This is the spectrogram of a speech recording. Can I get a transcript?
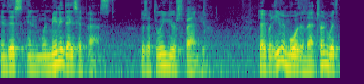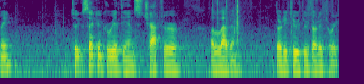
in this, and when many days had passed, there's a three year span here. Okay, but even more than that, turn with me to 2 Corinthians chapter 11, 32 through 33. It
